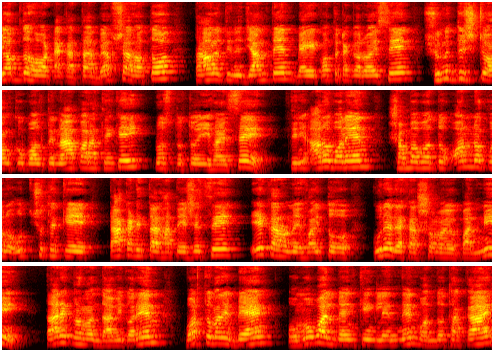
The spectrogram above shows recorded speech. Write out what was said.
জব্দ হওয়া টাকা তার ব্যবসার হতো, তাহলে তিনি জানতেন ব্যাগে কত টাকা রয়েছে। সুনির্দিষ্ট অঙ্ক বলতে না পারা থেকেই প্রশ্ন তৈরি হয়েছে। তিনি আরও বলেন, সম্ভবত অন্য কোনো উৎস থেকে টাকাটি তার হাতে এসেছে। এ কারণে হয়তো ঘুরে দেখার সময়ও পাননি। তারেক রহমান দাবি করেন, বর্তমানে ব্যাংক ও মোবাইল ব্যাংকিং লেনদেন বন্ধ থাকায়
